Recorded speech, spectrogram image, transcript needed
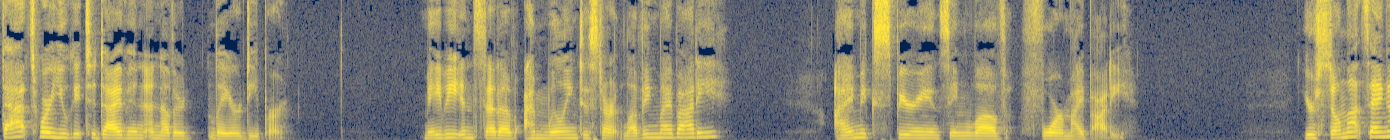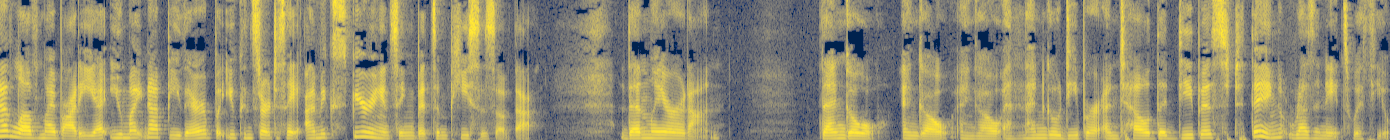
that's where you get to dive in another layer deeper. Maybe instead of I'm willing to start loving my body, I'm experiencing love for my body. You're still not saying I love my body yet. You might not be there, but you can start to say, I'm experiencing bits and pieces of that. Then layer it on. Then go and go and go and then go deeper until the deepest thing resonates with you.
